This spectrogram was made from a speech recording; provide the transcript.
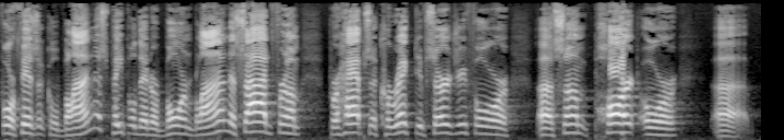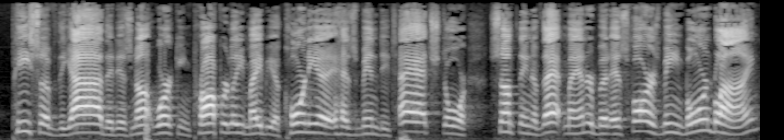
for physical blindness, people that are born blind, aside from perhaps a corrective surgery for uh, some part or uh, piece of the eye that is not working properly. Maybe a cornea has been detached or something of that manner. But as far as being born blind,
